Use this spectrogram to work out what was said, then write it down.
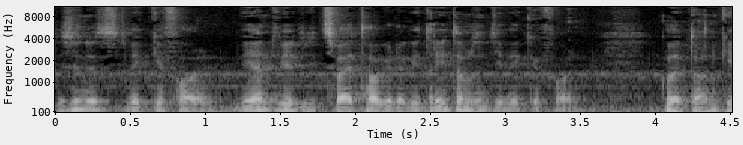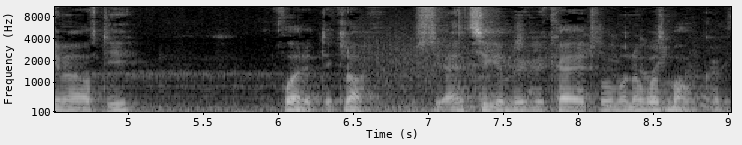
Die sind jetzt weggefallen. Während wir die zwei Tage da gedreht haben, sind die weggefallen. Gut, dann gehen wir auf die Vorräte. Klar, das ist die einzige Möglichkeit, wo wir noch was machen können.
